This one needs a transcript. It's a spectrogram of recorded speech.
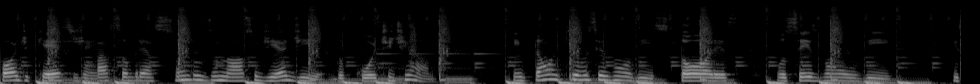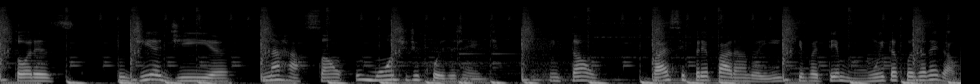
podcast, gente, sobre assuntos do nosso dia a dia, do cotidiano. Então aqui vocês vão ouvir histórias, vocês vão ouvir histórias do dia a dia, narração, um monte de coisa, gente. Então, vai se preparando aí que vai ter muita coisa legal,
